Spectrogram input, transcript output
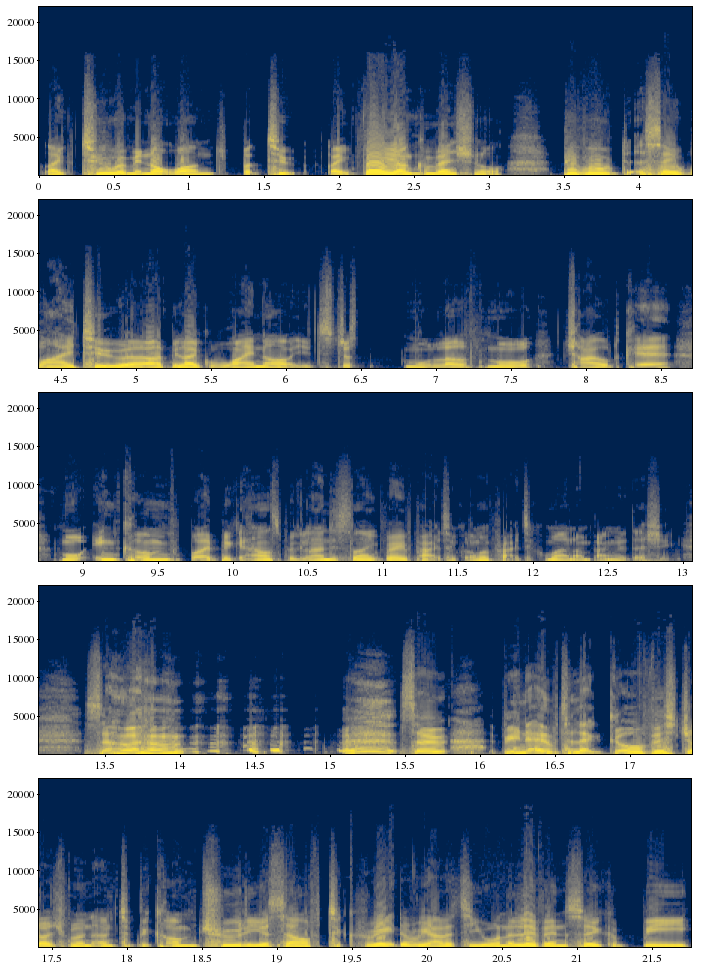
Like two women, not one, but two. Like very unconventional. People would say, why two? Uh, I'd be like, why not? It's just more love, more childcare, more income, buy a bigger house, bigger land. It's like very practical. I'm a practical man. I'm Bangladeshi. So, um, so being able to let go of this judgment and to become truly yourself, to create the reality you want to live in, so you could be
